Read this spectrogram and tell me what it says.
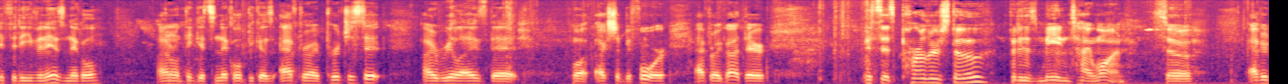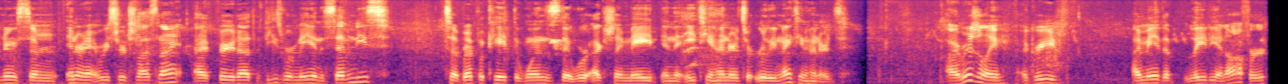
If it even is nickel. I don't think it's nickel because after I purchased it, I realized that, well actually before, after I got there, it says parlor stove, but it is made in Taiwan. So after doing some internet research last night, I figured out that these were made in the 70s to replicate the ones that were actually made in the 1800s or early 1900s. I originally agreed, I made the lady an offer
